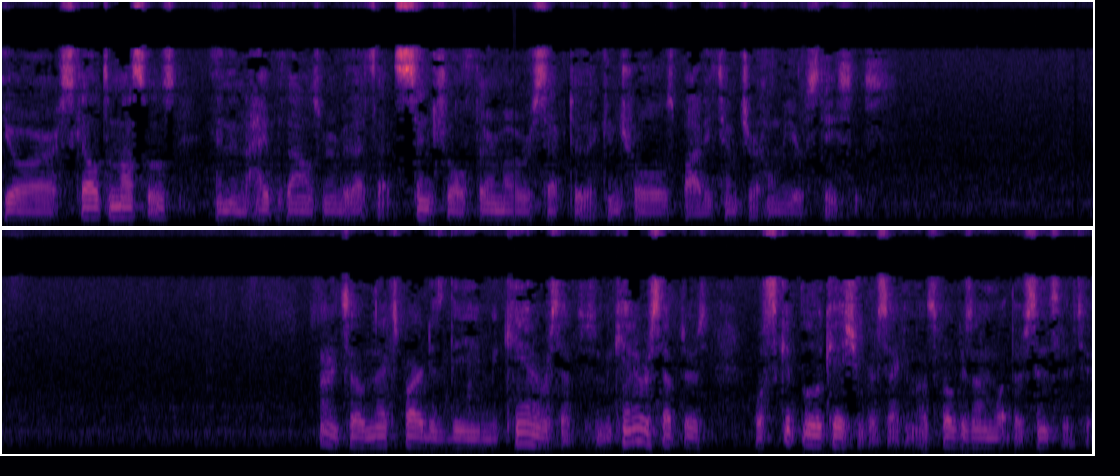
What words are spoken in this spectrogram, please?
your skeletal muscles, and then the hypothalamus. Remember, that's that central thermoreceptor that controls body temperature homeostasis. All right, so the next part is the mechanoreceptors. Mechanoreceptors, we'll skip the location for a second. Let's focus on what they're sensitive to.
